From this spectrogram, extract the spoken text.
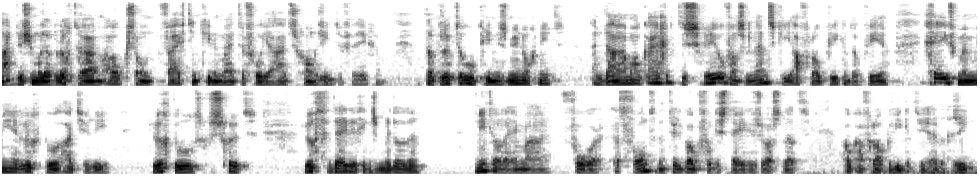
Nou, dus je moet dat luchtruim ook zo'n 15 kilometer voor je uit schoon zien te vegen. Dat lukt de Oekraïners nu nog niet. En daarom ook eigenlijk de schreeuw van Zelensky afgelopen weekend ook weer. Geef me meer luchtdoelartillerie, luchtdoelgeschut, luchtverdedigingsmiddelen. Niet alleen maar voor het front, natuurlijk ook voor de steden, zoals we dat ook afgelopen weekend weer hebben gezien.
